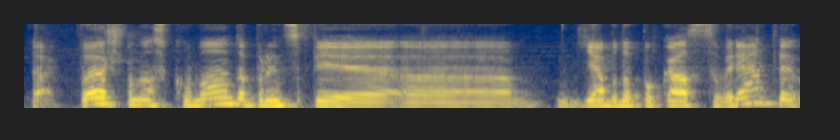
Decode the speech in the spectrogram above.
Так, перша у нас команда, в принципі, е, я буду показувати варіанти.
